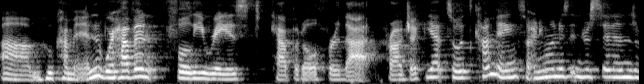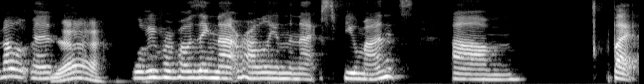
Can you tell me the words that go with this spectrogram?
um, who come in. We haven't fully raised capital for that project yet, so it's coming. So anyone who's interested in development, yeah, we'll be proposing that probably in the next few months. Um, but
